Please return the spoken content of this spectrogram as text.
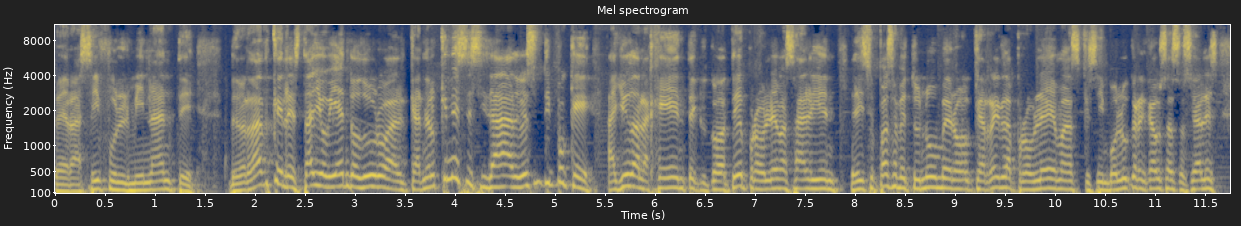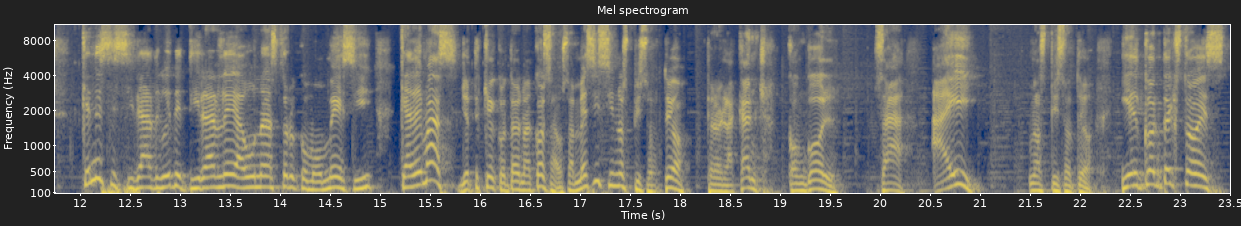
pero así fulminante. De verdad que le está lloviendo duro al Canelo. ¿Qué necesidad? Es un tipo que ayuda a la gente, que cuando tiene problemas a alguien le dice, pásame tu número, que arregla problemas, que se involucra en causas sociales. ¿Qué necesidad, güey, de tirarle a un astro como Messi? Que además, yo te quiero contar una cosa. O sea, Messi sí nos pisoteó, pero en la cancha, con gol. O sea, ahí nos pisoteó. Y el contexto es,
